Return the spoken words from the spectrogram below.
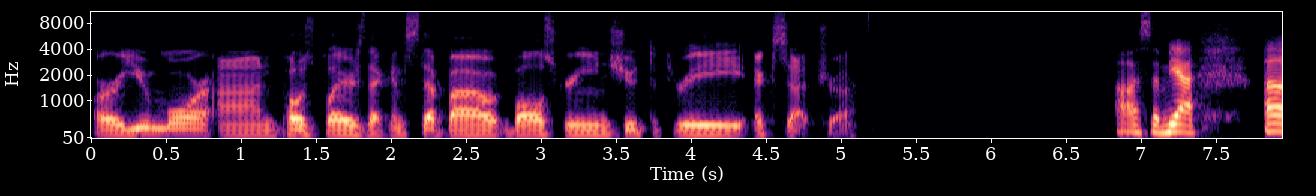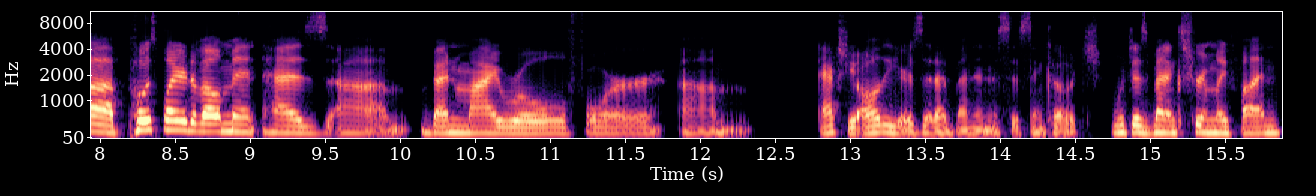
or are you more on post players that can step out, ball screen, shoot the three, etc.? Awesome. Yeah. Uh, post player development has um, been my role for um, actually all the years that I've been an assistant coach, which has been extremely fun.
